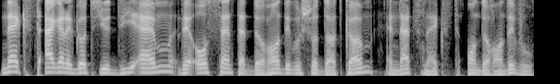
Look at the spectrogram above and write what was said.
Next, I gotta go to your DM. They're all sent at therendezvousshow.com, and that's next on The Rendezvous.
